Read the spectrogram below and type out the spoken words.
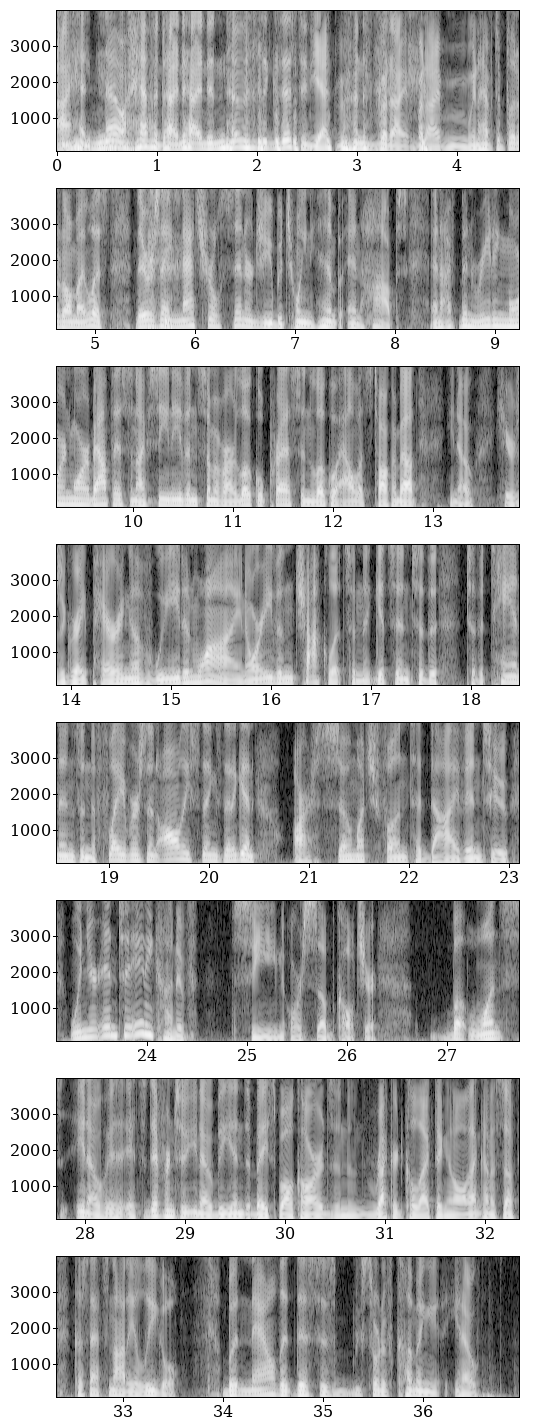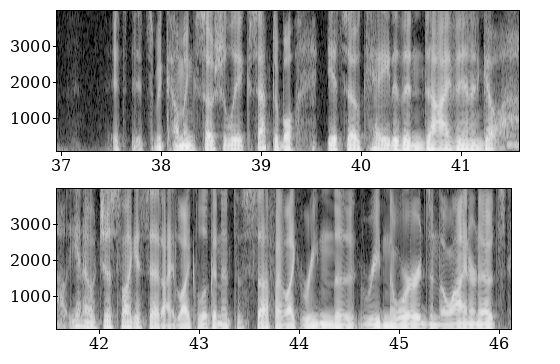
I had, no, I haven't. I, I didn't know this existed yet, but, but I but I'm gonna have to put it on my list. There's a natural synergy between hemp and hops, and I've been reading more and more about this, and I've seen even some of our local press and local outlets talking about, you know, here's a great pairing of weed and wine, or even chocolates, and it gets into the to the tannins and the flavors and all these things that again are so much fun to dive into when you're into any kind of scene or subculture but once you know it's different to you know be into baseball cards and record collecting and all that kind of stuff because that's not illegal but now that this is sort of coming you know it, it's becoming socially acceptable. It's okay to then dive in and go, oh, you know, just like I said, I like looking at the stuff. I like reading the reading the words and the liner notes.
